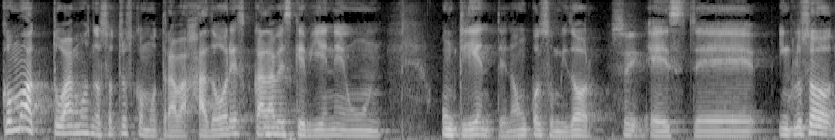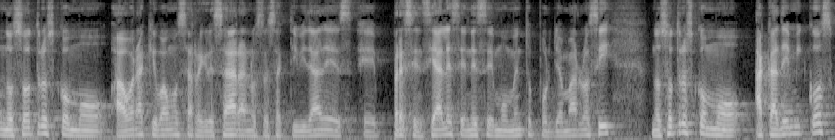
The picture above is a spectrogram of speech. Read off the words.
¿Cómo actuamos nosotros como trabajadores cada vez que viene un, un cliente, ¿no? Un consumidor. Sí. Este, incluso nosotros como ahora que vamos a regresar a nuestras actividades eh, presenciales en ese momento, por llamarlo así, nosotros como académicos,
